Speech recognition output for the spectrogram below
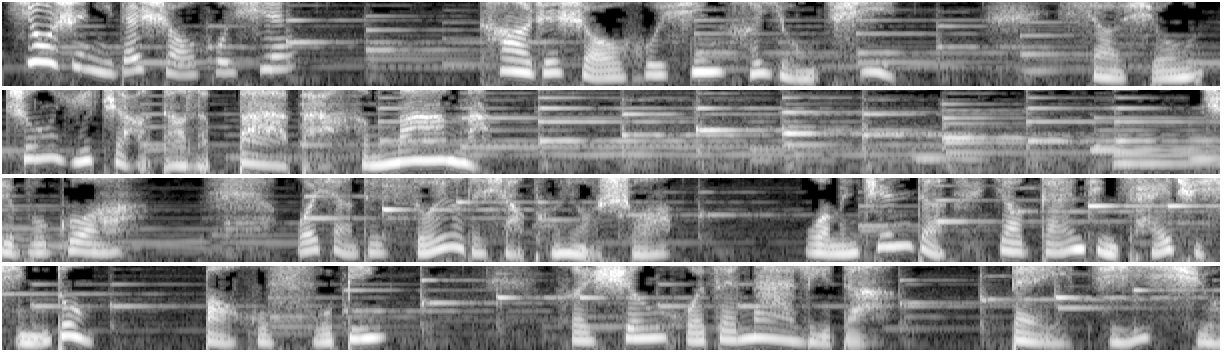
就是你的守护星。靠着守护星和勇气，小熊终于找到了爸爸和妈妈。只不过，我想对所有的小朋友说，我们真的要赶紧采取行动保护浮冰和生活在那里的北极熊。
